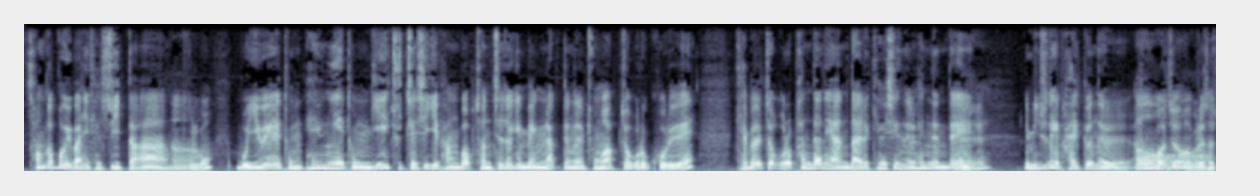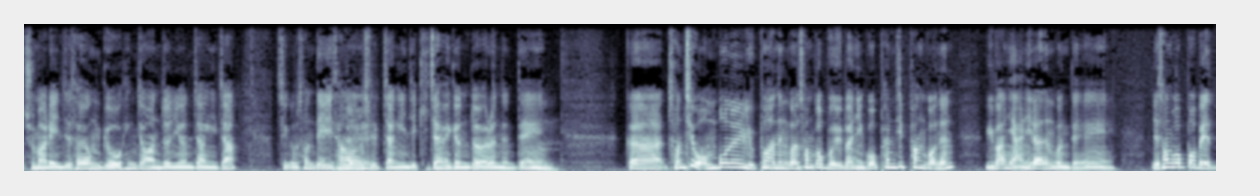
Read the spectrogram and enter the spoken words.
선거법 위반이 될 수 있다. 어. 그리고 뭐 이외의 동, 행위의 동기, 주체 시기 방법, 전체적인 맥락 등을 종합적으로 고려해 개별적으로 판단해야 한다 이렇게 회신을 했는데 네. 민주당이 발끈을 한 어. 거죠. 그래서 주말에 이제 서영교 행정안전위원장이자 지금 선대위 상황실장이 네. 이제 기자회견도 열었는데 음. 그러니까 전체 원본을 유포하는 건 선거법 위반이고 편집한 거는 위반이 아니라는 건데 이제 선거법에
